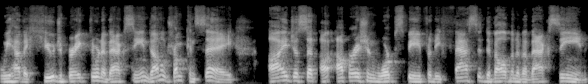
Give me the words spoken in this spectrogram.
we have a huge breakthrough in a vaccine, Donald Trump can say, I just set Operation Warp Speed for the fastest development of a vaccine.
